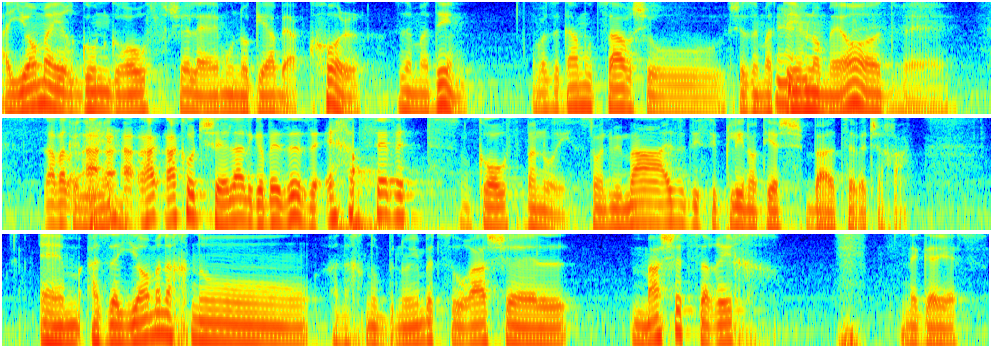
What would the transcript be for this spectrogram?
היום הארגון growth שלהם הוא נוגע בהכל, זה מדהים. אבל זה גם מוצר שהוא, שזה מתאים כן. לו מאוד. ו... אבל כנראה. ר- ר- רק עוד שאלה לגבי זה, זה איך הצוות growth בנוי? זאת אומרת, ממה, איזה דיסציפלינות יש בצוות שלך? אמ, אז היום אנחנו, אנחנו בנויים בצורה של מה שצריך, נגייס.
